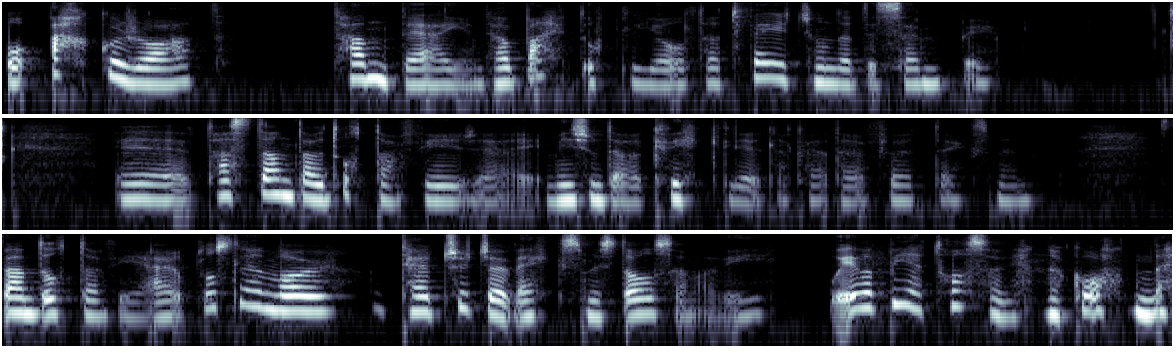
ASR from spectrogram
Och akkurat tanddagen, det har bänt upp till jul, det var 22 december. Eh, ta stand av utanför, åttanfyr, jag minns inte om det var kvicklig eller vad det var födex, men stand utanför här. Och plötsligt var det trutja väx med stålsamma vi. Och jag var bara ta sig vid henne gående.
